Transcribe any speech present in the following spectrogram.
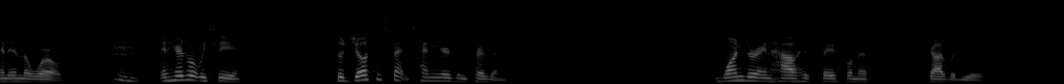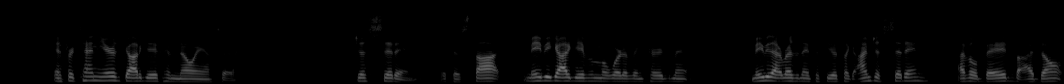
and in the world. and here's what we see. So Joseph spent 10 years in prison, wondering how his faithfulness God would use. And for 10 years, God gave him no answer, just sitting with his thoughts. Maybe God gave him a word of encouragement. Maybe that resonates with you. It's like, I'm just sitting. I've obeyed, but I don't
